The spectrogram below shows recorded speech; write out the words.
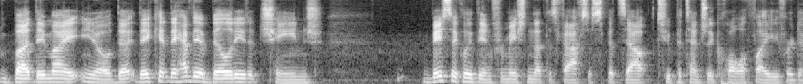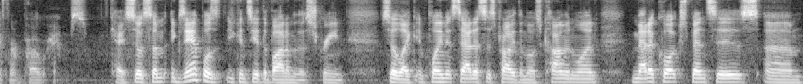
but they might, you know, they, they can they have the ability to change basically the information that this FAFSA spits out to potentially qualify you for different programs. Okay, so some examples you can see at the bottom of the screen. So like employment status is probably the most common one. Medical expenses, um,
